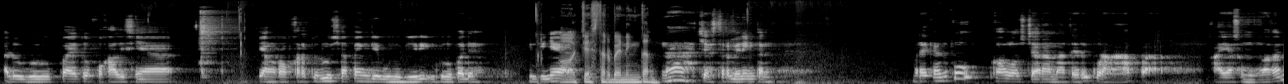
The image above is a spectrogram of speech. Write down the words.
aduh gue lupa itu vokalisnya yang rocker tuh dulu siapa yang dia bunuh diri gue lupa deh intinya Oh Chester Bennington. Nah, Chester Bennington. Mereka itu kalau secara materi kurang apa? Kaya semua kan,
